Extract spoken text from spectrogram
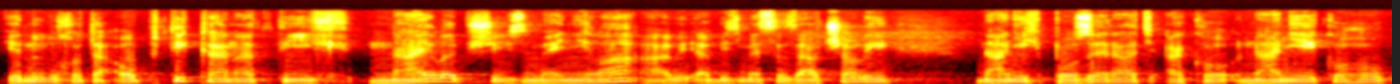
jednoducho tá optika na tých najlepších zmenila a aby, aby sme sa začali na nich pozerať ako na niekoho,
